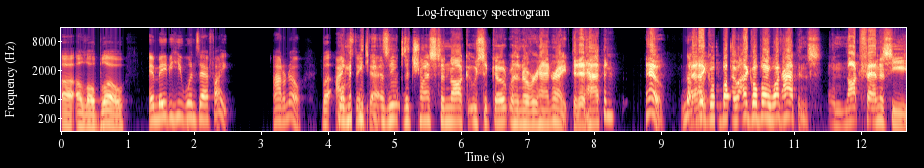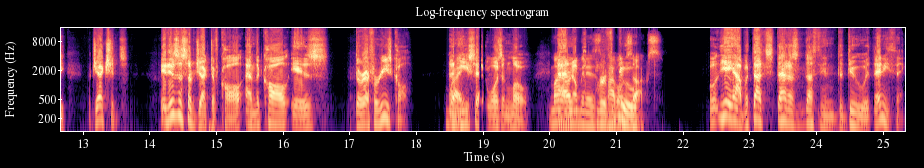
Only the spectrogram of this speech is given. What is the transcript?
uh, a low blow, and maybe he wins that fight. I don't know, but I just think that he was a chance to knock Usyk out with an overhand right. Did it happen? No. no, I go by I go by what happens and not fantasy projections. It is a subjective call, and the call is the referee's call. And right. he said it wasn't low. My and argument is Pablo review- sucks. Well, yeah, yeah, but that's that has nothing to do with anything.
